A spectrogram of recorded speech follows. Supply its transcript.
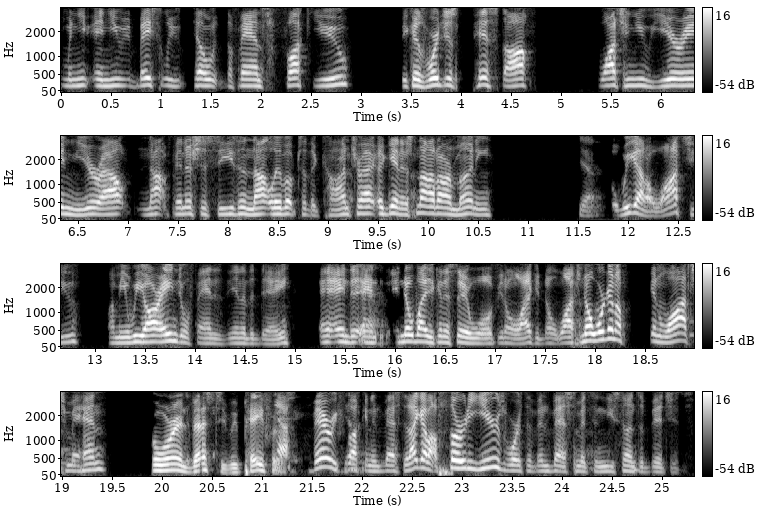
when you and you basically tell the fans fuck you because we're just pissed off watching you year in year out not finish the season, not live up to the contract. Again, it's not our money. Yeah. But we got to watch you. I mean, we are Angel fans at the end of the day. And and, Yeah. and, and nobody's going to say, "Well, if you don't like it, don't watch." No, we're going to fucking watch, man. But we're invested. We pay for Yeah, this. very Yeah. fucking invested. I got about 30 years worth of investments in you sons of bitches.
